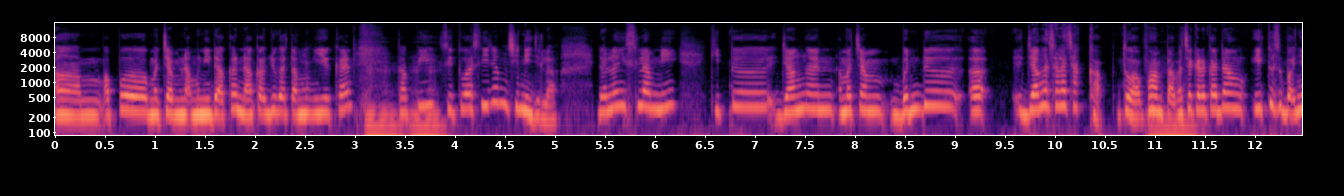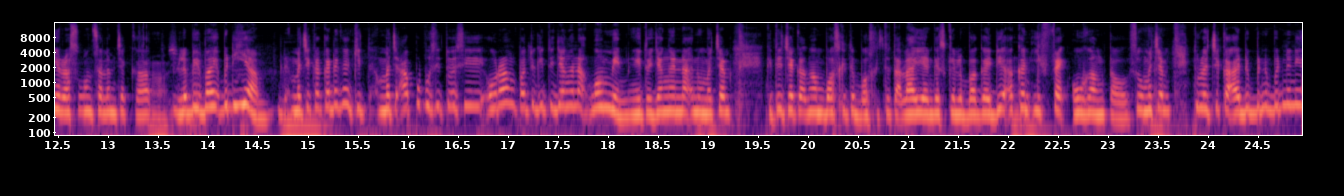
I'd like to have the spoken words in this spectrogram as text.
um, apa macam nak menidakkan dan akak juga tak mengiyakan. Tapi situasi dia macam ni je lah. Dalam Islam ni kita jangan uh, macam benda uh, Jangan salah cakap. Tu tak faham tak? Macam kadang-kadang Itu sebabnya Rasulullah SAW cakap Ah, Lebih baik berdiam. Macam kadang-kadang kan kita, Macam apa pun situasi orang Lepas tu kita jangan nak komen gitu. Jangan nak nu Macam kita cakap dengan bos kita Bos kita tak layan ke segala bagai Dia akan efek orang tau. So macam Itulah cakap Ada benda-benda ni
